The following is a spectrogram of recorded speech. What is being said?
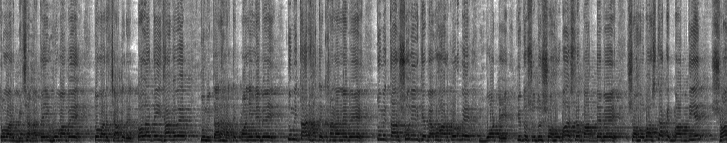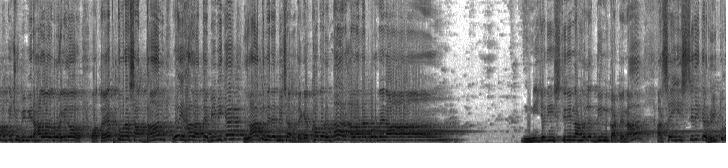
তোমার বিছানাতেই ঘুমাবে, তোমার চাদরের তলাতেই থাকবে, তুমি তার হাতে পানি নেবে, তুমি তার হাতে খানা নেবে, তুমি তার শরীরকে ব্যবহার করবে, বটে, কিন্তু শুধু সহবাসটা বাদ দেবে, সহবাসটাকে বাদ দিয়ে সব কিছু বিবির হালাল রইল। অতএব তোমরা সাবধান, ওই হালাতে বিবিকে লাত মেরে বিছান থেকে খবরদার আলাদা করবে না। নিজের স্ত্রী না হলে দিন কাটে না। আর সেই স্ত্রীকে ঋতুর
